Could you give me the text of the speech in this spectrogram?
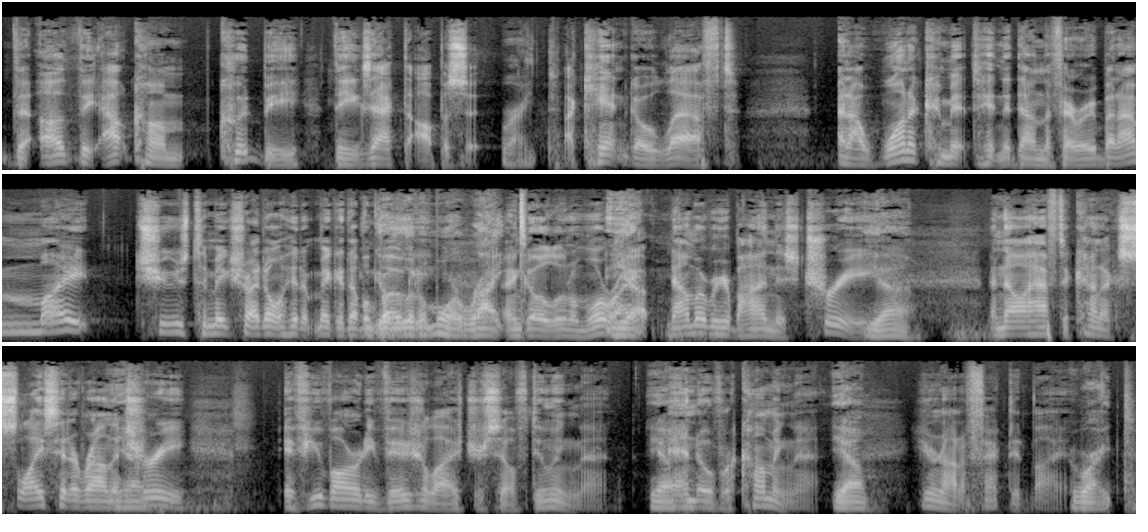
the uh, the outcome could be the exact opposite. Right. I can't go left, and I want to commit to hitting it down the fairway, but I might choose to make sure I don't hit it, make a double Go a little more right. and go a little more right. Yep. Now I'm over here behind this tree, Yeah. and now I have to kind of slice it around the Yeah. tree. If you've already visualized yourself doing that Yeah. and overcoming that, Yeah. you're not affected by it. Right.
